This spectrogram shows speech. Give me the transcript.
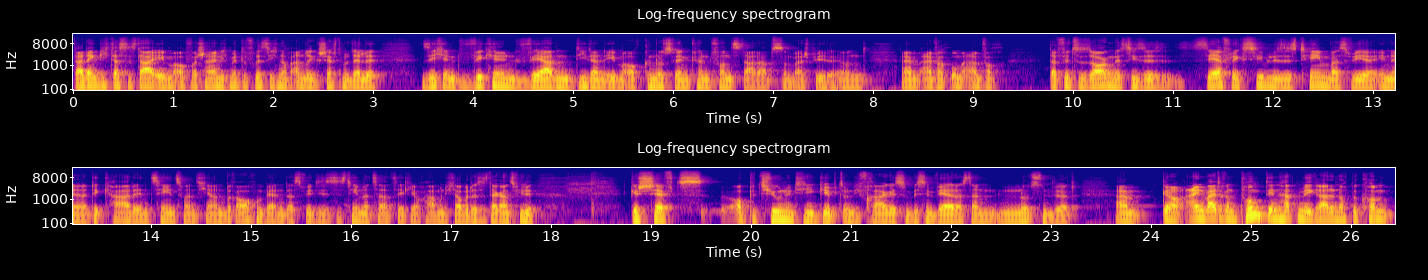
da denke ich, dass es da eben auch wahrscheinlich mittelfristig noch andere Geschäftsmodelle sich entwickeln werden, die dann eben auch genutzt werden können von Startups zum Beispiel. Und ähm, einfach, um einfach dafür zu sorgen, dass dieses sehr flexible System, was wir in einer Dekade, in 10, 20 Jahren brauchen werden, dass wir dieses System dann tatsächlich auch haben. Und ich glaube, dass es da ganz viel Geschäftsopportunity gibt und die Frage ist so ein bisschen, wer das dann nutzen wird. Ähm, genau, einen weiteren Punkt, den hatten wir gerade noch bekommen,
